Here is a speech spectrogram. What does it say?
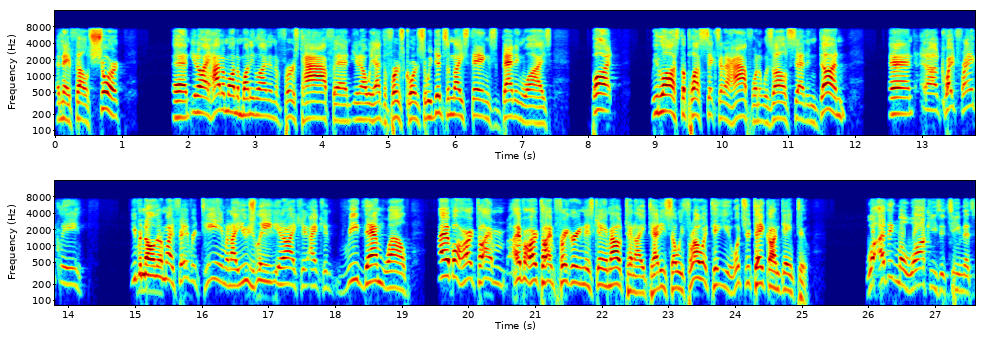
and they fell short. And, you know, I had him on the money line in the first half, and, you know, we had the first quarter. So we did some nice things betting wise. But we lost the plus six and a half when it was all said and done. And uh, quite frankly, even though they're my favorite team, and I usually, you know, I can I can read them well. I have a hard time. I have a hard time figuring this game out tonight, Teddy. So we throw it to you. What's your take on game two? Well, I think Milwaukee's a team that's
